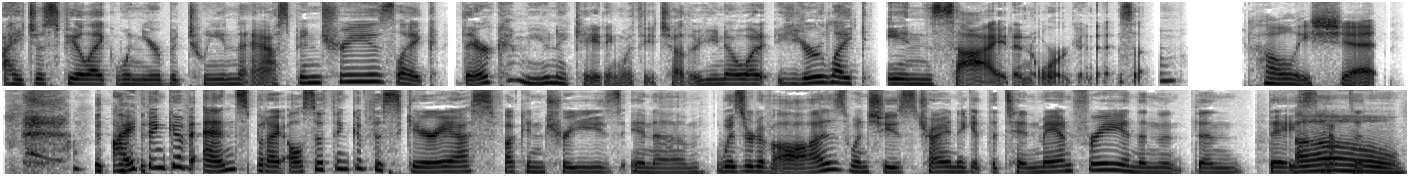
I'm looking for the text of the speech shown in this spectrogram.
I just feel like when you're between the aspen trees, like they're communicating with each other. You know what? You're like inside an organism. Holy shit. I think of Ents, but I also think of the scary ass fucking trees in um, Wizard of Oz when she's trying to get the Tin Man free, and then then they have to. Oh,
